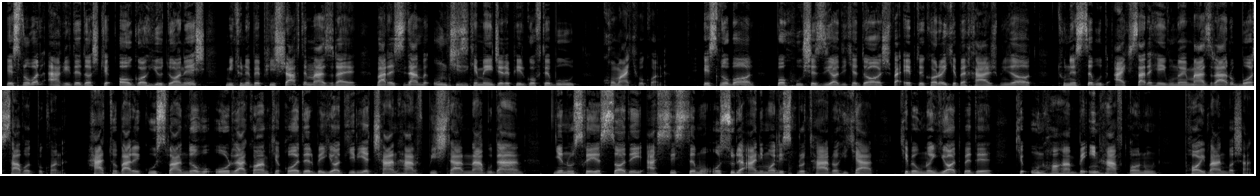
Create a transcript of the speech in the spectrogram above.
اسنوبال عقیده داشت که آگاهی و دانش می‌تونه به پیشرفت مزرعه و رسیدن به اون چیزی که میجر پیر گفته بود کمک بکنه. اسنوبال با هوش زیادی که داشت و ابتکارایی که به خرج می‌داد تونسته بود اکثر حیوانات مزرعه رو با سواد بکنه. حتی برای گوسفندا و اردکا هم که قادر به یادگیری چند حرف بیشتر نبودن یه نسخه ساده ای از سیستم و اصول انیمالیسم رو طراحی کرد که به اونا یاد بده که اونها هم به این هفت قانون پایبند باشن.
